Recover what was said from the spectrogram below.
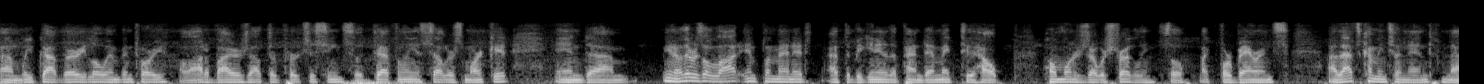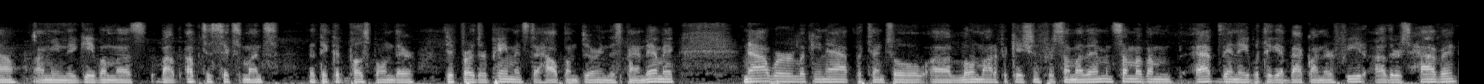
Um, we've got very low inventory, a lot of buyers out there purchasing, so definitely a seller's market. And um, you know, there was a lot implemented at the beginning of the pandemic to help homeowners that were struggling. So like forbearance, uh, that's coming to an end now. I mean, they gave them us about up to six months that they could postpone their their payments to help them during this pandemic. Now we're looking at potential uh, loan modifications for some of them, and some of them have been able to get back on their feet. Others haven't.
